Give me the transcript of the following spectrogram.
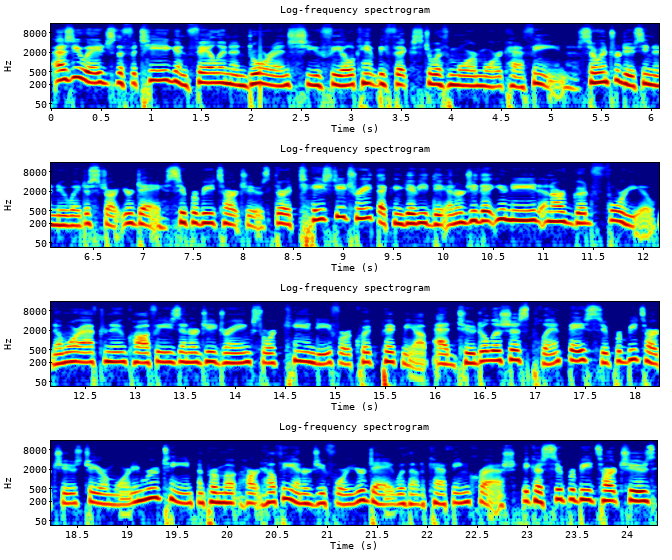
As you age, the fatigue and failing endurance you feel can't be fixed with more and more caffeine. So, introducing a new way to start your day Super Beets Heart Chews. They're a tasty treat that can give you the energy that you need and are good for you. No more afternoon coffees, energy drinks, or candy for a quick pick me up. Add two delicious plant based Super Beets Heart Chews to your morning routine and promote heart healthy energy for your day without a caffeine crash. Because Super Beets Heart Chews'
